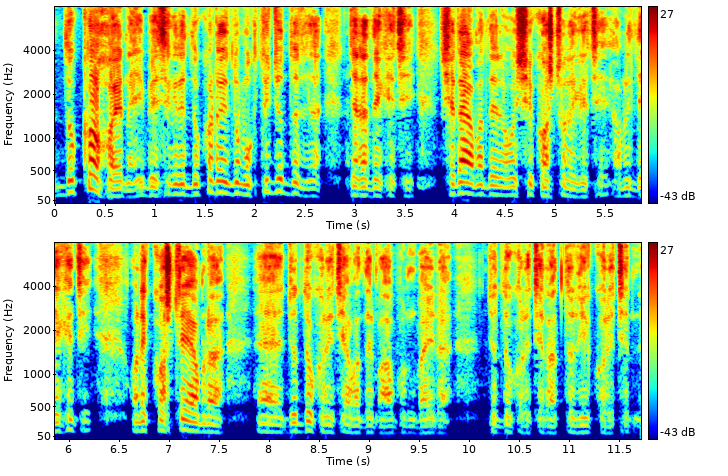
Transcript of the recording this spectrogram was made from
দুঃখ হয় নাই। বেসিক্যালি দুঃখটা কিন্তু মুক্তিযুদ্ধ যা- যেটা দেখেছি সেটা আমাদের অবশ্যই কষ্ট লেগেছে। আমি দেখেছি অনেক কষ্টে আমরা যুদ্ধ করেছি আমাদের মা বোন ভাইরা যুদ্ধ করেছেন আত্মনিয়োগ করেছেন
